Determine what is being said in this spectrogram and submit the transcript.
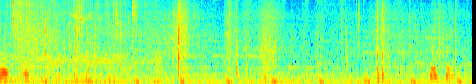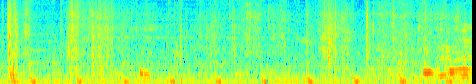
หนังหนักเลย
